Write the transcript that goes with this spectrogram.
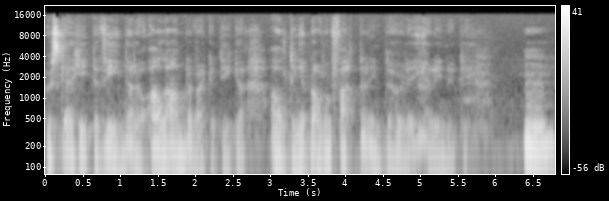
Hur ska jag hitta vidare? Och alla andra verkar tycka allting är bra. De fattar inte hur det är inuti. Mm.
